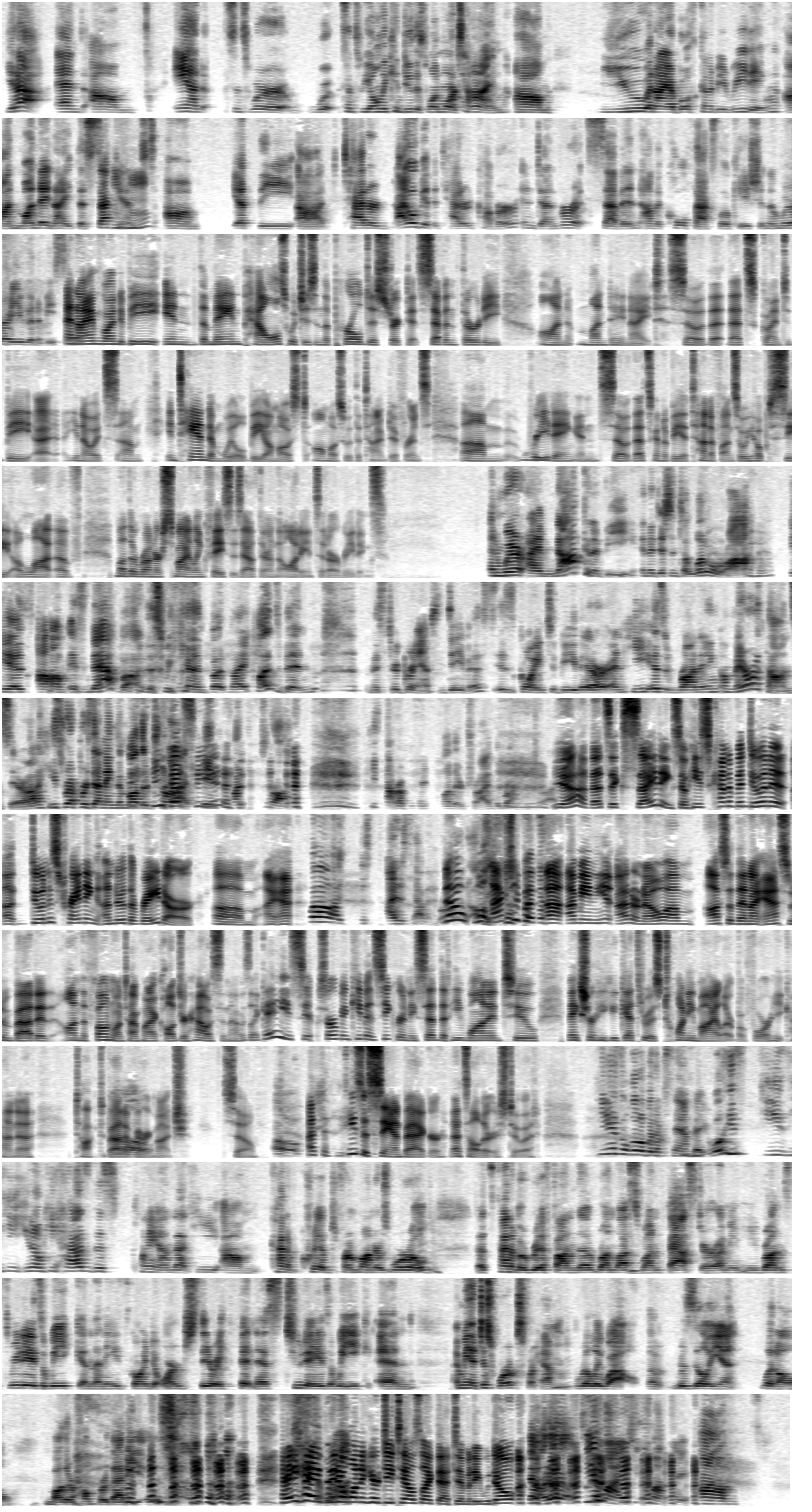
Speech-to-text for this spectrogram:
Yeah, and um, and since we're, we're since we only can do this one more time, um, you and I are both going to be reading on Monday night, the 2nd Um, at the uh, tattered. I will be at the tattered cover in Denver at seven on the Colfax location. And where are you going to be? Sarah? And I am going to be in the main Powell's, which is in the Pearl District, at 7:30 on Monday night. So that that's going to be, uh, you know, it's um, in tandem. We'll be almost almost with the time difference um, reading, and so that's going to be a ton of fun. So we hope to see a lot of mother runner smiling faces out there in the audience at our readings. And where I'm not going to be, in addition to Little Rock, is um, is Napa this weekend, but my husband, Mr. Grant Davis, is going to be there, and he is running a marathon. Sarah, he's representing the mother tribe. Yes, he is. tribe. He's not representing the mother tribe, the running tribe. Yeah, that's exciting. So he's kind of been doing it, uh, doing his training under the radar. Um, I Well, I just I just haven't. no, well, actually, but uh, I mean, you- I don't know. Um, also, then I asked him about it on the phone one time when I called your house, and I was like, "Hey, he's sort of been keeping it secret." And he said that he wanted to make sure he could get through his twenty miler before he kind of talked about it very Oh. much. So Oh, I th- he's a sandbagger. That's all there is to it. he is a little bit of a Mm-hmm. sandbag. Well, he's he's he you know he has this plan that he um kind of cribbed from Runner's World. Mm. That's kind of a riff on the run less, run faster. I mean, he runs three days a week, and then he's going to Orange Theory Fitness two days a week, and I mean, it just works for him Mm-hmm. really well. The resilient little mother humper that he is. hey, hey, we don't want to hear details like that, Dimity. We don't. no, no, no. TMI, TMI. Um,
